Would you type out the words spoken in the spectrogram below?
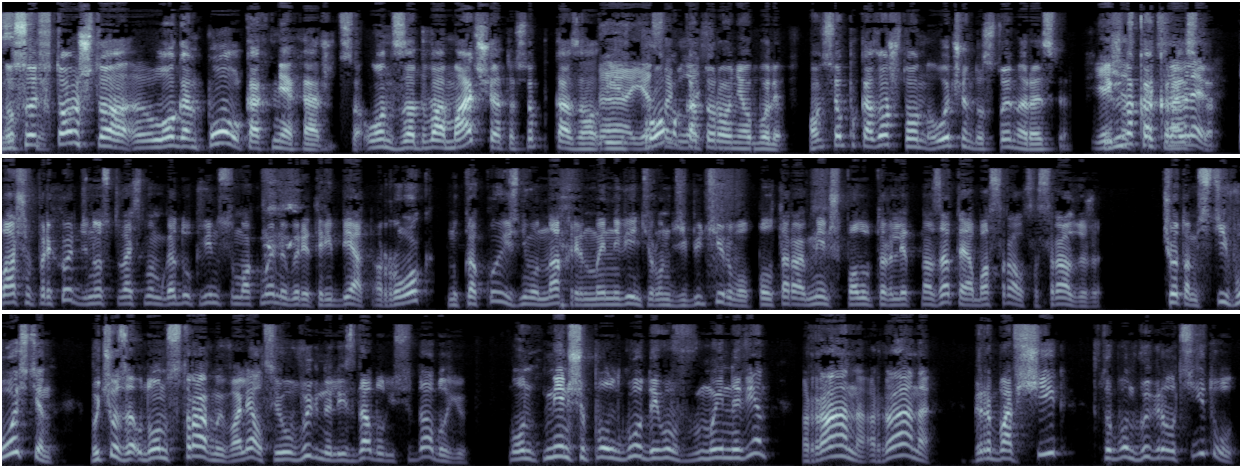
Но суть в том, что Логан Пол, как мне кажется, он за два матча это все показал. Да, и промо, согласен. которые у него были, он все показал, что он очень достойный рестлер. Я Именно как рестлер. Паша приходит в 98 году к Винсу Макмену и говорит, ребят, Рок, ну какой из него нахрен main eventer? Он дебютировал полтора, меньше полутора лет назад и обосрался сразу же. Что там, Стив Остин? Вы что, за... Ну, он с травмой валялся, его выгнали из WCW. Он меньше полгода его в main event. Рано, рано. Гробовщик, чтобы он выиграл титул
